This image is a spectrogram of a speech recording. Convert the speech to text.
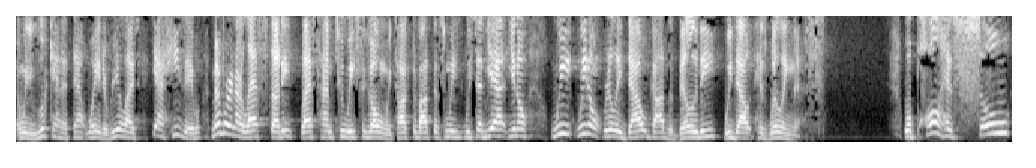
And when you look at it that way, to realize, yeah, he's able. Remember in our last study, last time, two weeks ago, when we talked about this, and we, we said, yeah, you know, we, we don't really doubt God's ability, we doubt his willingness. Well, Paul has so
